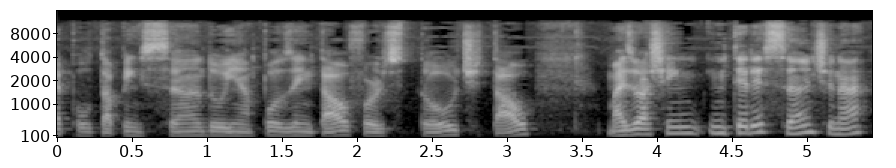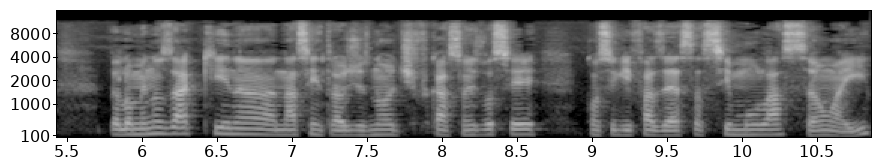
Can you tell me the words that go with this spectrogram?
Apple está pensando em aposentar o Force Touch e tal, mas eu achei interessante, né? Pelo menos aqui na, na central de notificações você conseguir fazer essa simulação aí,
